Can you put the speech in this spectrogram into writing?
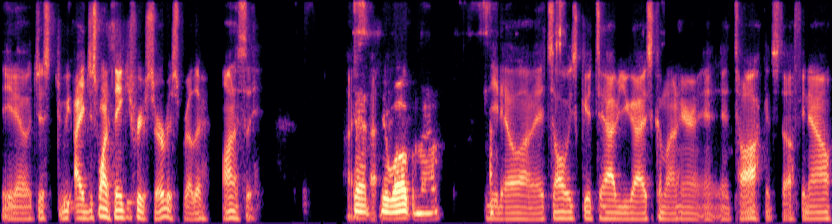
you know, just I just want to thank you for your service, brother. Honestly. Yeah, I, you're welcome, man. You know, uh, it's always good to have you guys come on here and, and talk and stuff. You know,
